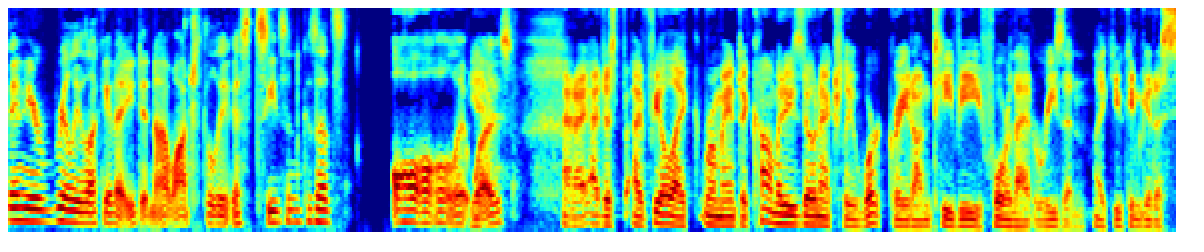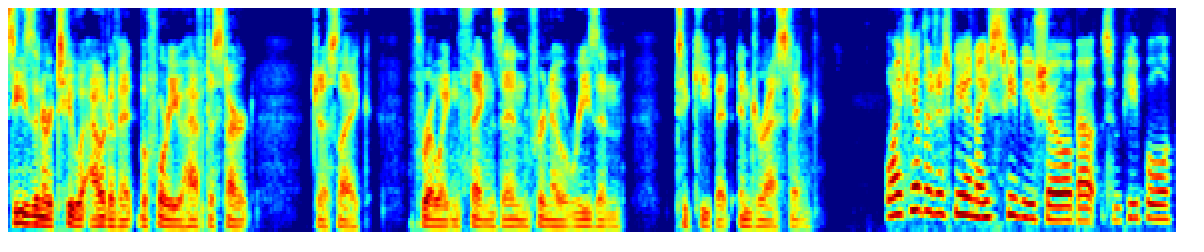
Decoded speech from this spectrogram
And you're really lucky that you did not watch the latest season because that's all it Yeah. was. And I, I just, I feel like romantic comedies don't actually work great on TV for that reason. Like, you can get a season or two out of it before you have to start just like throwing things in for no reason. to keep it interesting. Why can't there just be a nice TV show about some people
